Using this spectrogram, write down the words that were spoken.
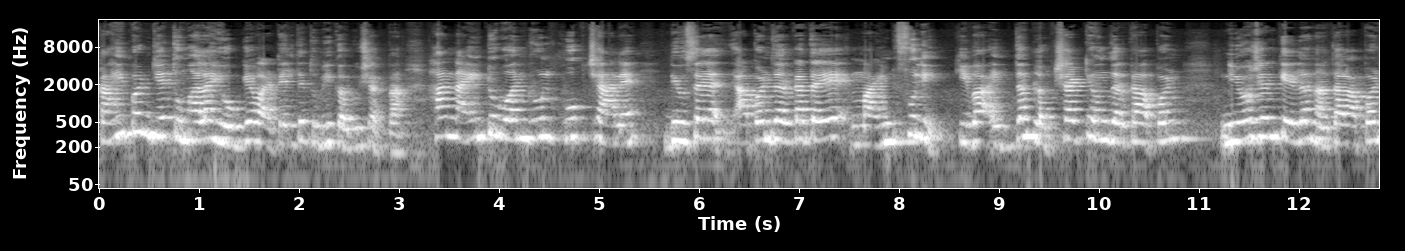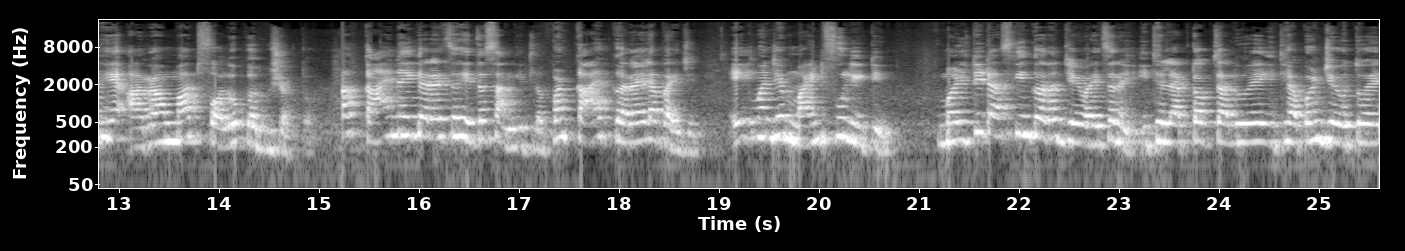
काही पण जे तुम्हाला योग्य वाटेल ते तुम्ही करू शकता. हा नाईन टू वन रूल खूप छान आहे. दिवसा आपण जर का ते माइंडफुली किंवा एकदम लक्षात ठेवून जर का आपण नियोजन केलं ना तर आपण हे आरामात फॉलो करू शकतो. आता काय नाही करायचं हे तर सांगितलं पण काय करायला पाहिजे? एक म्हणजे माइंडफुल इटिंग मल्टीटास्किंग करत जेवायचं नाही. इथे लॅपटॉप चालू आहे इथे आपण जेवतोय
